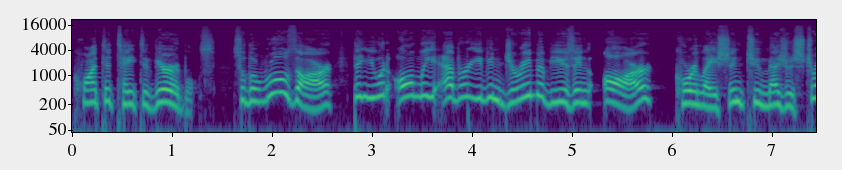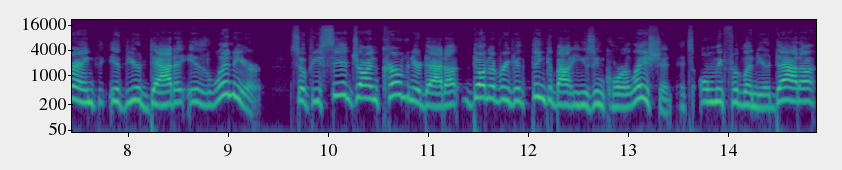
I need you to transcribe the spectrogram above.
quantitative variables. So the rules are that you would only ever even dream of using R, correlation, to measure strength if your data is linear. So if you see a giant curve in your data, don't ever even think about using correlation. It's only for linear data.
